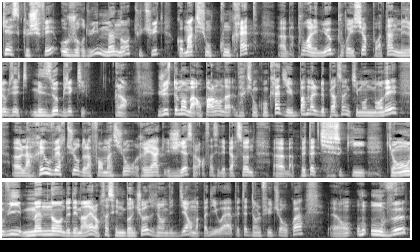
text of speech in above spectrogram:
Qu'est-ce que je fais aujourd'hui, maintenant, tout de suite, comme action concrète euh, bah, pour aller mieux, pour réussir, pour atteindre mes, mes objectifs? Alors, justement, bah, en parlant d'actions concrètes, il y a eu pas mal de personnes qui m'ont demandé euh, la réouverture de la formation React JS. Alors ça, c'est des personnes euh, bah, peut-être qui, qui, qui, ont envie maintenant de démarrer. Alors ça, c'est une bonne chose, j'ai envie de dire. On m'a pas dit ouais, peut-être dans le futur ou quoi. Euh, on, on, veut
